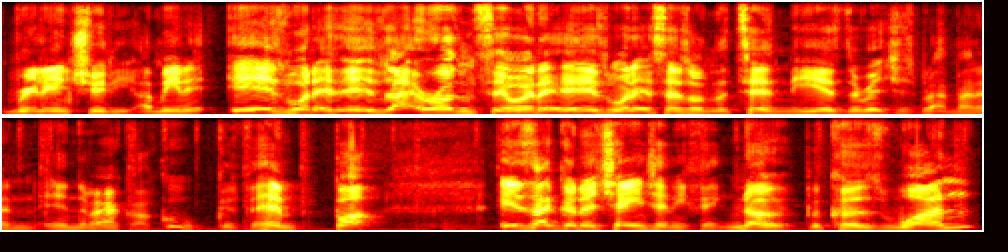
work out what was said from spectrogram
Really and truly. I mean, it is what it is. Like Ronseal, isn't it? It is what it says on the tin. He is the richest black man in, in America. Cool, good for him. But is that going to change anything? No, because one,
